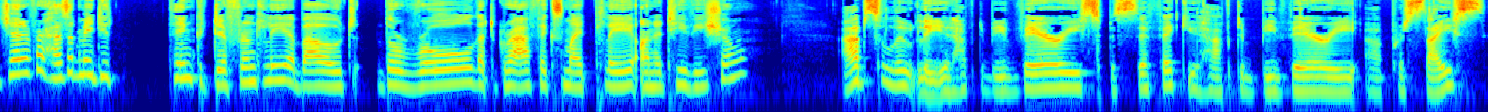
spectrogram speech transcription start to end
Jennifer, has it made you think differently about the role that graphics might play on a TV show? Absolutely, you have to be very specific. You have to be very uh, precise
